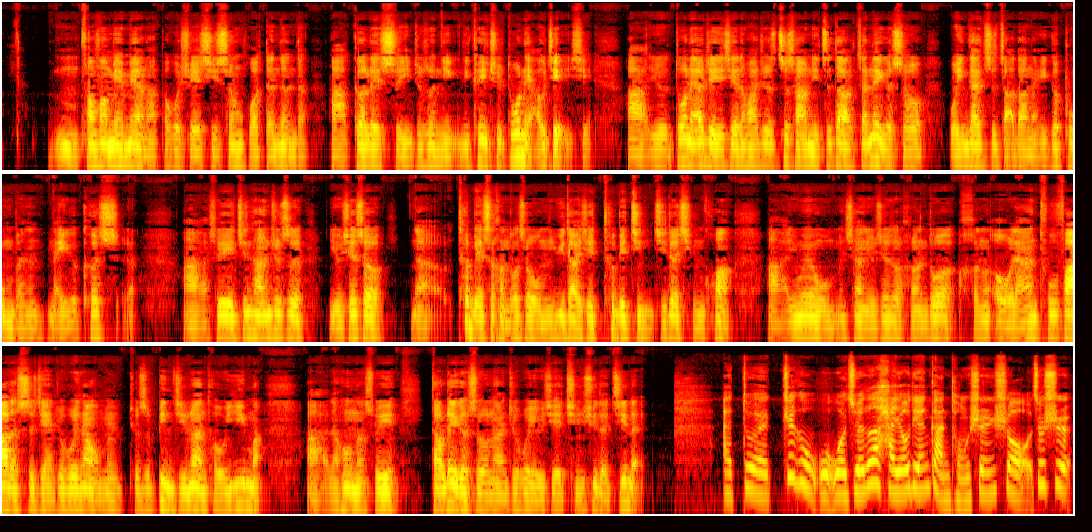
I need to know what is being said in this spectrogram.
嗯，方方面面了，包括学习、生活等等的啊，各类事宜，就是说你你可以去多了解一些啊，有多了解一些的话，就是至少你知道在那个时候我应该是找到哪一个部门、哪一个科室啊，所以经常就是有些时候，那特别是很多时候我们遇到一些特别紧急的情况啊，因为我们像有些时候很多很偶然突发的事件，就会让我们就是病急乱投医嘛啊，然后呢，所以到那个时候呢，就会有一些情绪的积累。哎，对这个我我觉得还有点感同身受，就是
